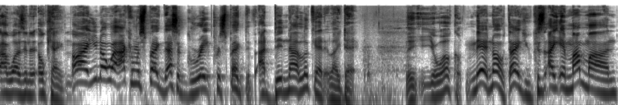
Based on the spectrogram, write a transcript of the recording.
I wasn't okay. Mm. All right, you know what? I can respect. That's a great perspective. I did not look at it like that. You're welcome. Yeah, no, thank you. Because in my mind,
